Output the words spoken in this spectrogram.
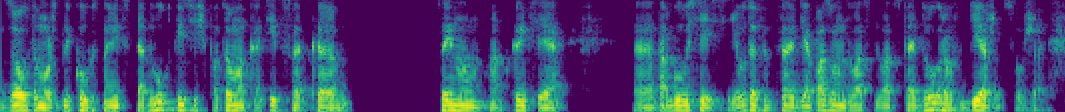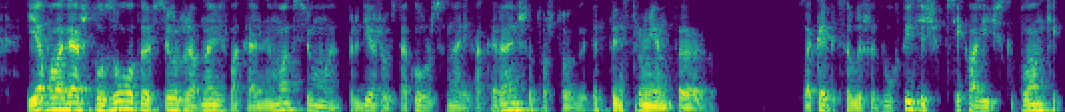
золото может легко восстановиться до 2000, потом откатиться к ценам открытия э, торговой сессии. И вот этот э, диапазон 20-25 долларов держится уже. Я полагаю, что золото все же обновит локальные максимумы, придерживаясь такого же сценария, как и раньше, то, что этот инструмент э, закрепится выше 2000 психологической планки,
